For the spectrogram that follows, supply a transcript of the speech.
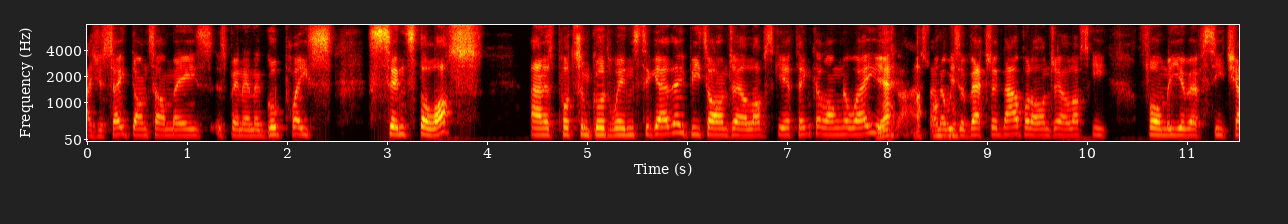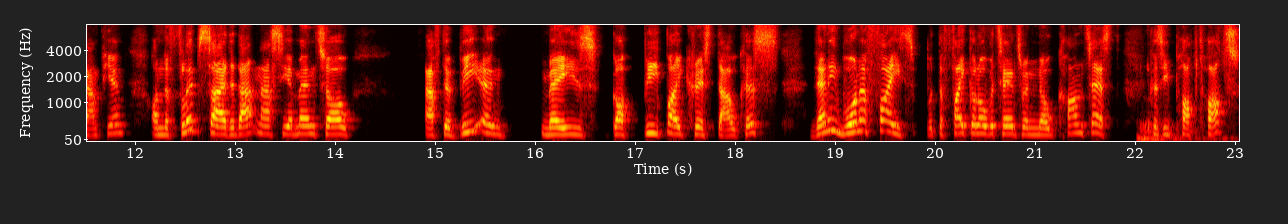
As you say, Don'Tale Mayes has been in a good place since the loss and has put some good wins together. He beat Andrei Arlovski, I think, along the way. Yeah, I, know he's a veteran now, but Andrei Arlovski, former UFC champion. On the flip side of that, Nascimento, after beating Mayes, got beat by Chris Daukaus. Then he won a fight, but the fight got overturned to a no contest because he popped hot.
